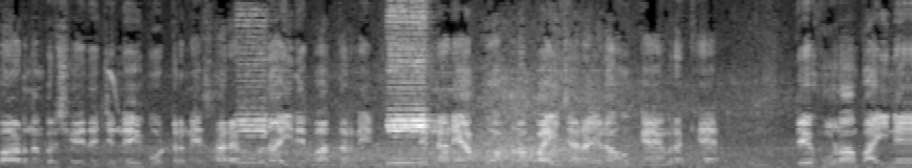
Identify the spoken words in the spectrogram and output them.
ਵਾਰਡ ਨੰਬਰ 6 ਦੇ ਜਿੰਨੇ ਵੀ ਵੋਟਰ ਨੇ ਸਾਰਿਆਂ ਨੂੰ ਵਧਾਈ ਦੇ ਪਾਤਰ ਨੇ ਜਿਨ੍ਹਾਂ ਨੇ ਆਪੋ ਆਪਣਾ ਭਾਈਚਾਰਾ ਜਿਹੜਾ ਉਹ ਕਾਇਮ ਰੱਖਿਆ। ਤੇ ਹੁਣ ਬਾਈ ਨੇ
